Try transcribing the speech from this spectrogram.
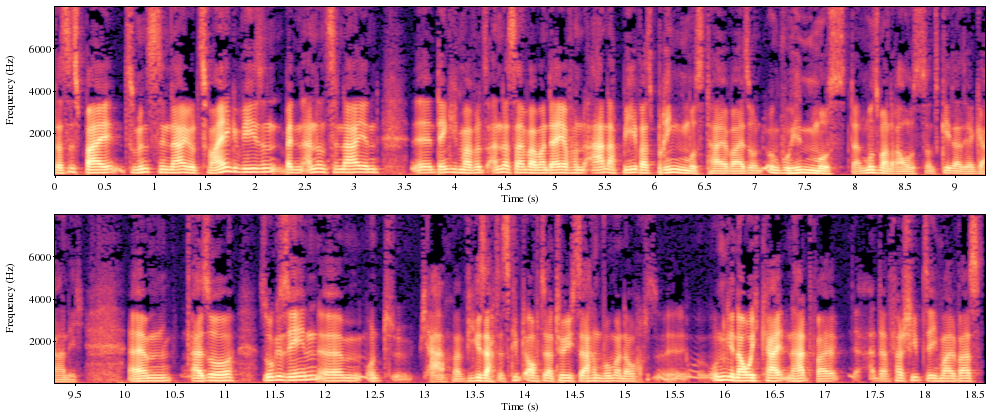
Das ist bei zumindest Szenario 2 gewesen. Bei den anderen Szenarien, äh, denke ich mal, wird es anders sein, weil man da ja von A nach B was bringen muss teilweise und irgendwo hin muss. Dann muss man raus, sonst geht das ja gar nicht. Ähm, also so gesehen, ähm, und ja, wie gesagt, es gibt auch natürlich Sachen, wo man auch äh, Ungenauigkeiten hat, weil ja, da verschiebt sich mal was.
